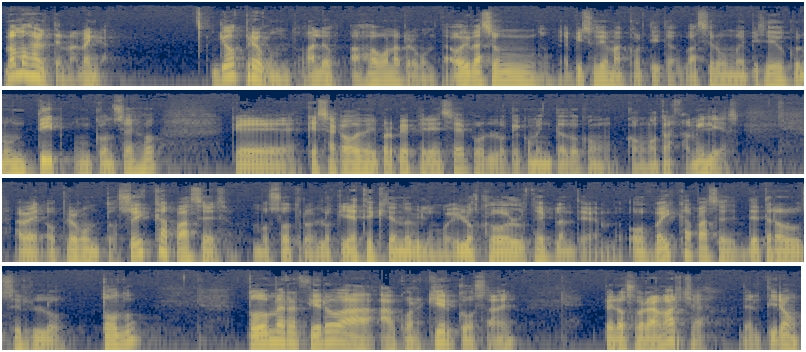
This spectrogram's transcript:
Vamos al tema, venga. Yo os pregunto, ¿vale? Os hago una pregunta. Hoy va a ser un episodio más cortito. Va a ser un episodio con un tip, un consejo que, he sacado de mi propia experiencia y por lo que he comentado con, otras familias. A ver, os pregunto, ¿sois capaces vosotros, los que ya estáis creando bilingüe y los que os lo estáis planteando, ¿os veis capaces de traducirlo todo? Todo me refiero a, a cualquier cosa, ¿eh? Pero sobre la marcha, del tirón.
